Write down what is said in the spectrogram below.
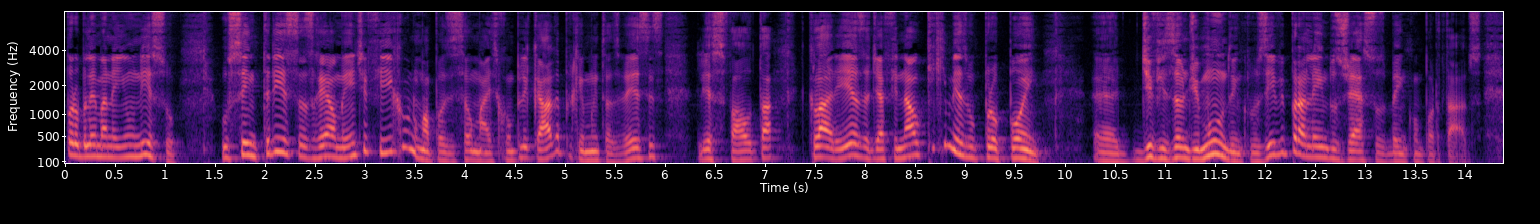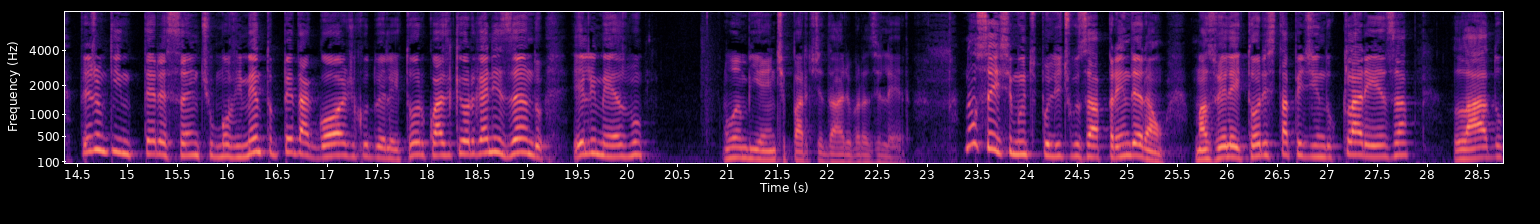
problema nenhum nisso. Os centristas realmente ficam numa posição mais complicada, porque muitas vezes lhes falta clareza de afinal o que, que mesmo propõe. É, divisão de mundo, inclusive, para além dos gestos bem comportados. Vejam que interessante o movimento pedagógico do eleitor, quase que organizando ele mesmo o ambiente partidário brasileiro. Não sei se muitos políticos aprenderão, mas o eleitor está pedindo clareza, lado,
